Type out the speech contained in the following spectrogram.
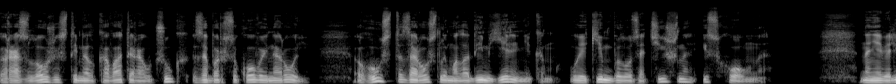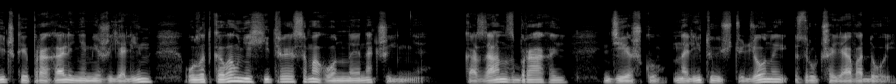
Разложысты мелкаваты раўчук за барсуковай нарой, густа зарослы маладым ельнікам, у якім было зацішна і схоўна. На невялічкай прагаліне між ялін уладкаваў няхітрае самагоннае начынне. Казан з брагай, дзежку, налітую сцюдзёнай з ручая вадой.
